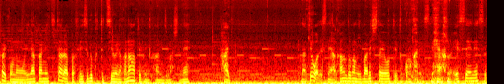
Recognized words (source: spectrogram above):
ぱりこの田舎に来たらやっぱ Facebook って強いのかなというふうに感じましたね。はい、まあ、今日はですねアカウントが見バレしたよっていうところからですねあの SNS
